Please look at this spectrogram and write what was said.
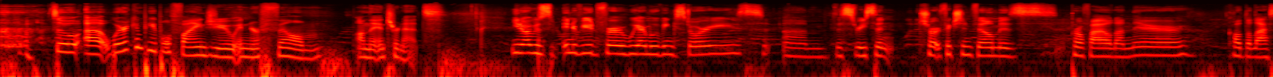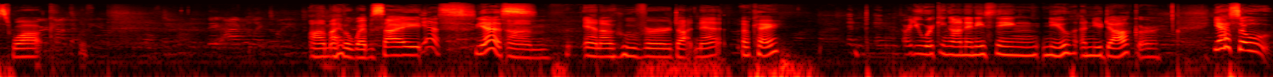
so, uh, where can people find you in your film on the internet? You know, I was interviewed for We Are Moving Stories. Um, this recent short fiction film is profiled on there called The Last Walk. Um, I have a website, Yes, yes. um, annahoover.net. okay. Are you working on anything new? A new doc or? Yeah, so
